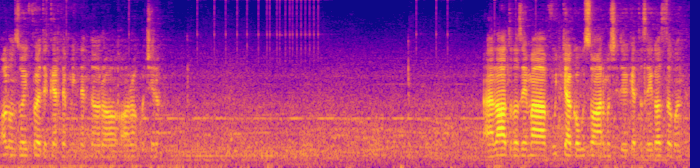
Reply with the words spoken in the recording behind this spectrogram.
Alonsoik föltekertek mindent arra, arra a kocsira. Látod azért már futják a 23-as időket azért gazdagon.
